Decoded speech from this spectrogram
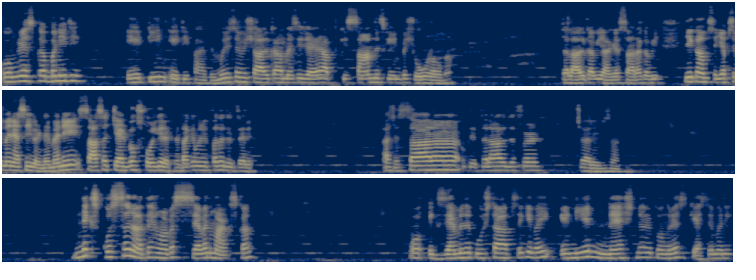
कांग्रेस कब बनी थी? 1885 में। मुझे से विशाल का मैसेज आया, आपके सामने स्क्रीन पे शो हो रहा होगा। दलाल का भी आ गया, सारा का भी। ये काम सही अब से मैंने ऐसे ही करना है। मैंने साथ साथ चैट बॉक्स खोल के रखना ताकि मुझे पता चलते रहे। अच्छा सारा ओके दलाल, ज़फ़र चलिए जजाकर नेक्स्ट क्वेश्चन आता है हमारे पास सेवन मार्क्स का। वो एग्जामिनर पूछता है आपसे कि भाई इंडियन नेशनल कांग्रेस कैसे बनी?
